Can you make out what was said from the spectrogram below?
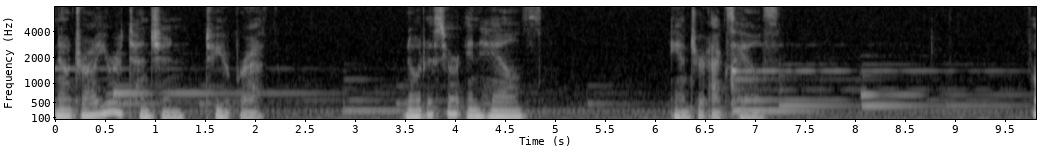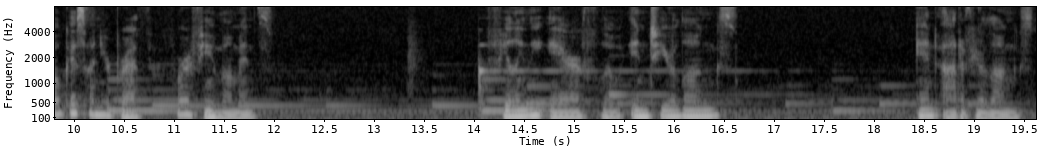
Now draw your attention to your breath. Notice your inhales and your exhales. Focus on your breath for a few moments, feeling the air flow into your lungs and out of your lungs.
